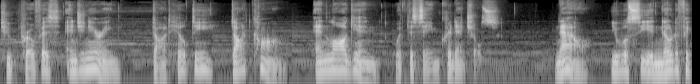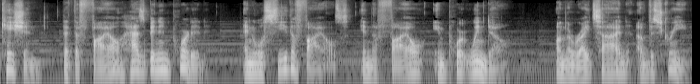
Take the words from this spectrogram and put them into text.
to profisengineering.hilti.com and log in with the same credentials. Now, you will see a notification that the file has been imported and will see the files in the File Import window on the right side of the screen.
